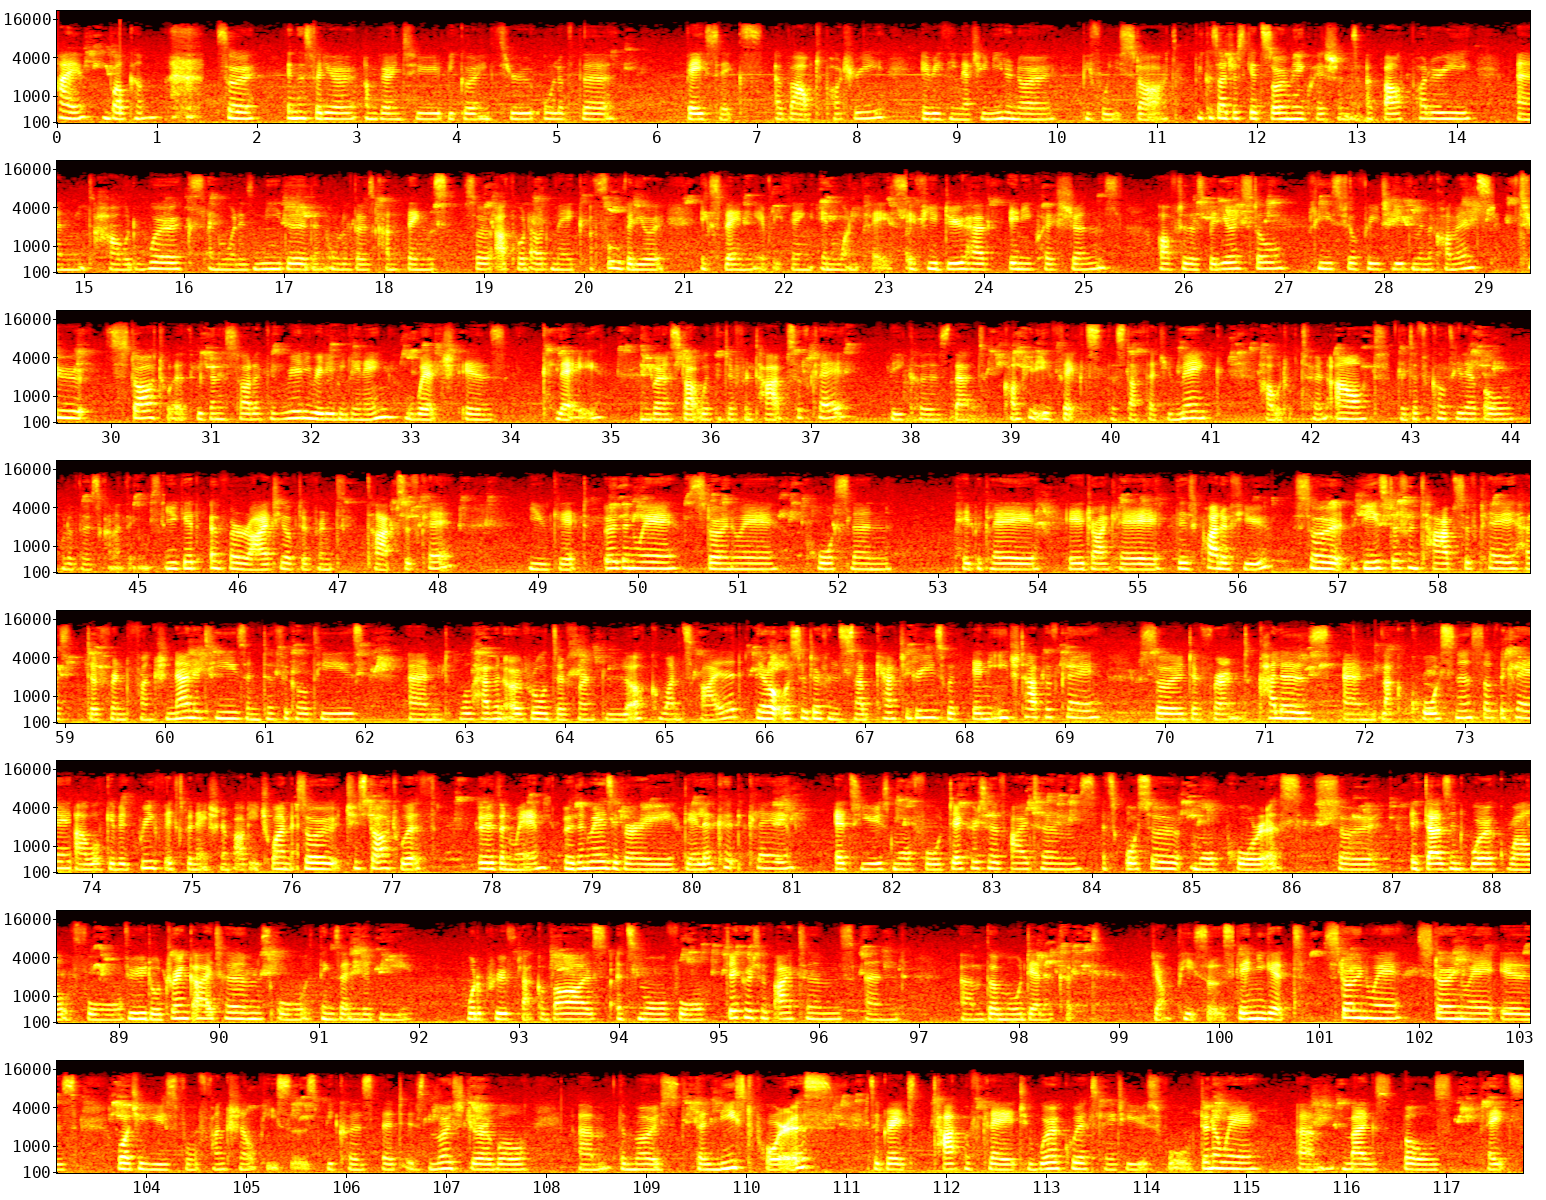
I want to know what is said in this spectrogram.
Hi, welcome. so in this video I'm going to be going through all of the basics about pottery, everything that you need to know before you start because I just get so many questions about pottery and how it works and what is needed and all of those kind of things so I thought I would make a full video explaining everything in one place. If you do have any questions after this video still please feel free to leave them in the comments. To start with we're going to start at the really really beginning which is clay. I'm going to start with the different types of clay because that completely affects the stuff that you make, how it will turn out, the difficulty level, all of those kind of things. You get a variety of different types of clay. You get earthenware, stoneware, porcelain, paper clay, air dry clay, there's quite a few. So these different types of clay has different functionalities and difficulties and will have an overall different look once fired. There are also different subcategories within each type of clay so different colors and like coarseness of the clay. I will give a brief explanation about each one. So to start with, earthenware. Earthenware is a very delicate clay it's used more for decorative items. It's also more porous so it doesn't work well for food or drink items or things that need to be waterproof like a vase. It's more for decorative items and um, the more delicate yeah, pieces. Then you get stoneware. Stoneware is what you use for functional pieces because it is the most durable um, the most the least porous it's a great type of clay to work with, clay to use for dinnerware, um, mugs, bowls, plates,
